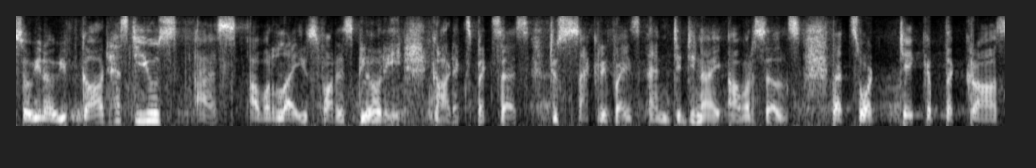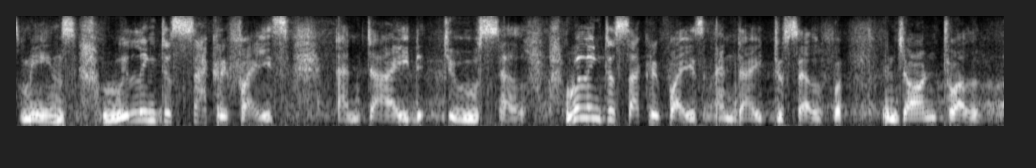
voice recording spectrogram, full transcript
So, you know, if God has to use us, our lives for His glory, God expects us to sacrifice and to deny ourselves. That's what take up the cross means willing to sacrifice and died to self. Willing to sacrifice and died to self. In John 12,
